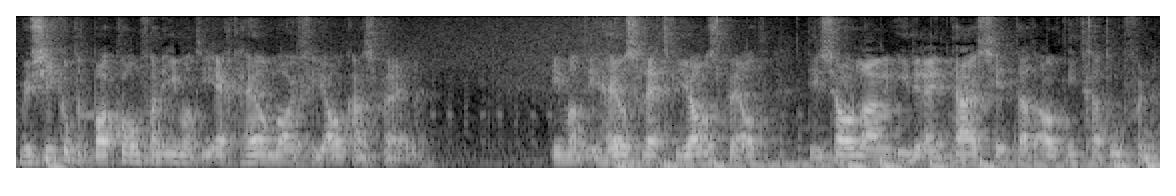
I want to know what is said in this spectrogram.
Muziek op het balkon van iemand die echt heel mooi viool kan spelen. Iemand die heel slecht viool speelt, die zolang iedereen thuis zit dat ook niet gaat oefenen.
